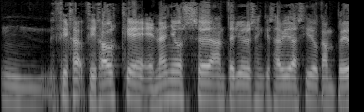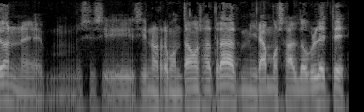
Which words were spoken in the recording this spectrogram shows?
mm, fijaos que en años anteriores en que se había sido campeón, si, si, nos remontamos atrás, miramos al doblete,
